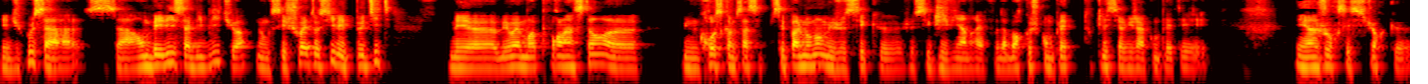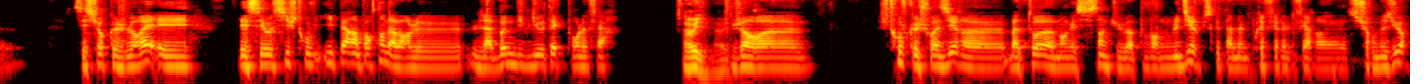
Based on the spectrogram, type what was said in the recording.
et du coup, ça, ça embellit sa bibli, tu vois. Donc, c'est chouette aussi, les petites. Mais, euh, mais ouais, moi, pour l'instant, euh, une grosse comme ça, c'est pas le moment, mais je sais que je sais que j'y viendrai. Faut d'abord que je complète toutes les séries que j'ai à compléter, et, et un jour, c'est sûr que c'est sûr que je l'aurai. Et, et c'est aussi, je trouve, hyper important d'avoir le la bonne bibliothèque pour le faire. Ah oui, bah oui. Genre, euh, je trouve que choisir, bah toi, Manga Assistant, tu vas pouvoir nous le dire, puisque tu as même préféré le faire sur mesure.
